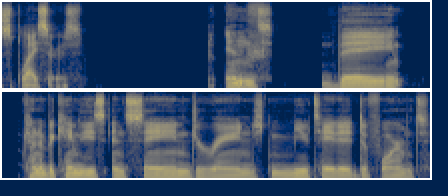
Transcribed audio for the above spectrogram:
splicers. And they kind of became these insane, deranged, mutated, deformed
